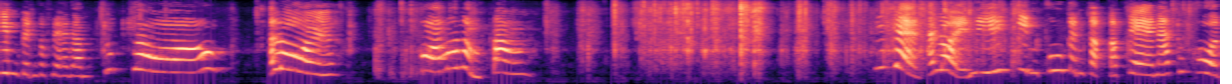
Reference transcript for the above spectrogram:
กินเป็นกาแดำทุกเช้าอร่อยหอมขนมปังที่แสนอร่อยนี้กินคู่กันกับกาแฟนะทุกคน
